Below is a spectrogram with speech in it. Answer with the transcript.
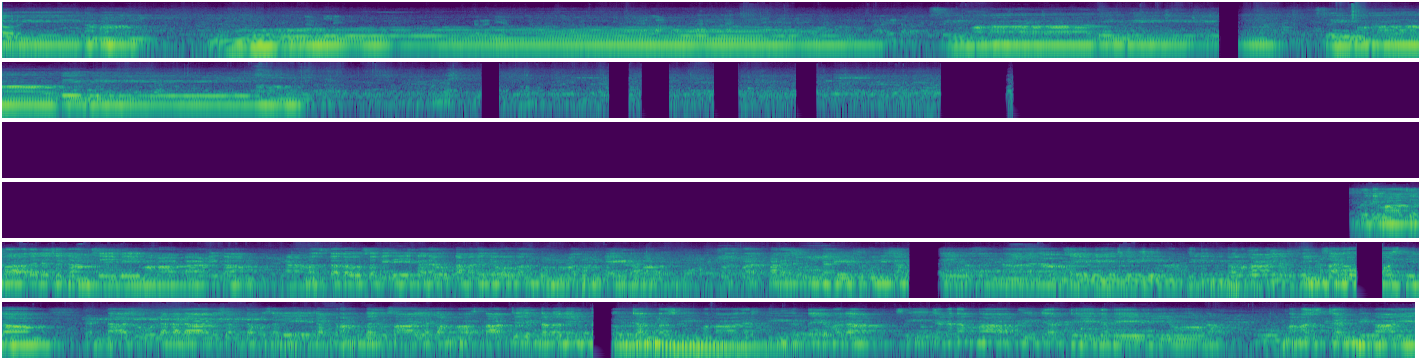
പ്രതിമാസ്യപാദരസകാം സേവേ മഹാകാളികാം യാമസ്തദൗ സവിദേഹരൗ കമലജോഹം കുമ്മതും കൈടവം പരശുങ്കലേഷു കുലിശം സേവസന്നാനാം സേവേ ശ്രീമദ്ദിനിമഹായ സരോസ്ഥിതാം രണ്ടാശൂലഹലാനി സംഘമുസലേ ചക്രം ധനുസായകം ഹസ്താബ്ജേർദതതിം ചന്ദ്ര ശ്രീ മഹാലക്ഷ്മീ ദേവത ശ്രീ ജഗദംബാ പ്രീത്യർത്ഥേ ജപേ വിനിയോഗം ഓം നമശ്ചണ്ഡികായേ.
